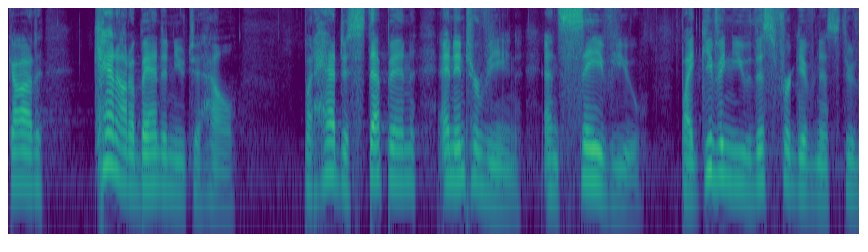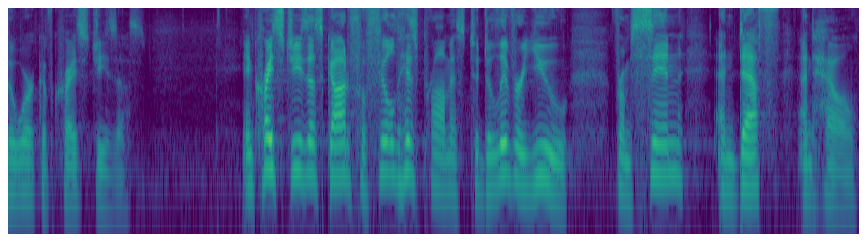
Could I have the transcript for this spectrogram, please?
God cannot abandon you to hell, but had to step in and intervene and save you by giving you this forgiveness through the work of Christ Jesus. In Christ Jesus, God fulfilled his promise to deliver you from sin and death and hell.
